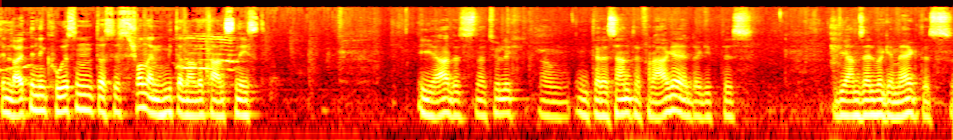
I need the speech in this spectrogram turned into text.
den Leuten in den Kursen, dass es schon ein Miteinander-Tanzen ist? Ja, das ist natürlich eine ähm, interessante Frage. Da gibt es, wir haben selber gemerkt, dass äh,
